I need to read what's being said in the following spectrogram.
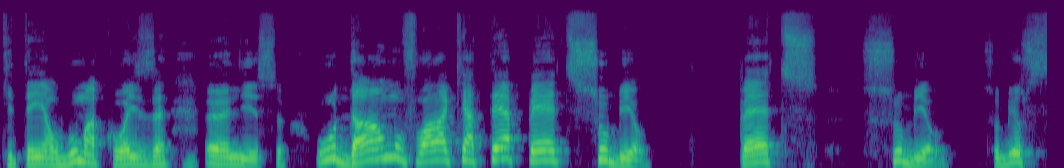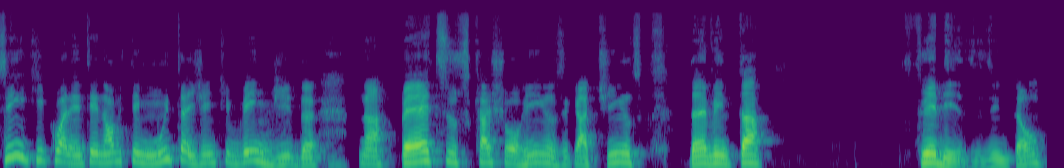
que tenha alguma coisa uh, nisso. O Dalmo fala que até a PET subiu. PET subiu. Subiu 5,49. Tem muita gente vendida na PET. Os cachorrinhos e gatinhos devem estar felizes. Então,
